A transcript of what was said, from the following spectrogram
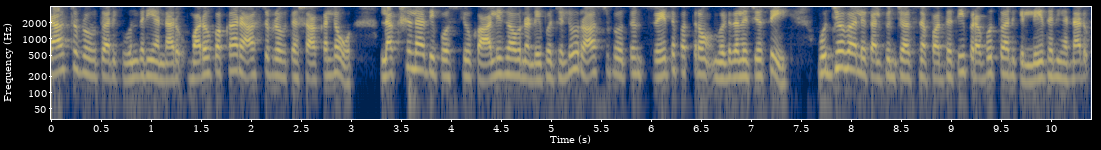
రాష్ట్ర ప్రభుత్వానికి ఉందని అన్నారు. మరోపక్క రాష్ట్ర ప్రభుత్వ శాఖల్లో లక్షలాది పోస్టులు ఖాళీగా ఉన్న నేపథ్యంలో రాష్ట్ర ప్రభుత్వం శ్వేతపత్రం విడుదల చేసి ఉద్యోగాలు కల్పించాల్సిన పద్ధతి ప్రభుత్వానికి లేదని అన్నారు.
